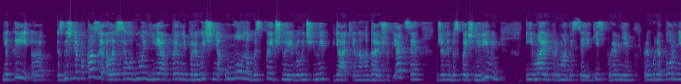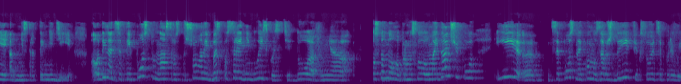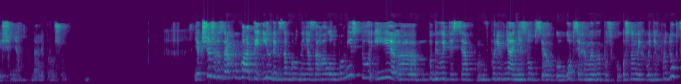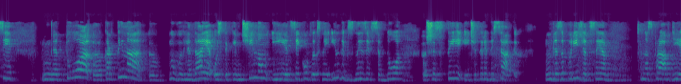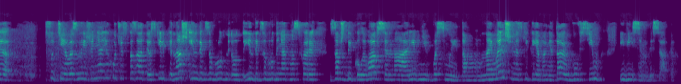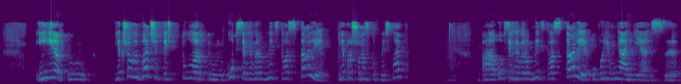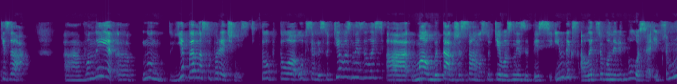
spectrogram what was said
який е, зниження показує, але все одно є певні перевищення умовно безпечної величини в 5. Я нагадаю, що 5 – це вже небезпечний рівень і мають прийматися якісь певні регуляторні адміністративні дії. Одинадцятий пост у нас розташований в безпосередній близькості до е, основного промислового майданчику, і е, це пост, на якому завжди фіксуються перевищення. Далі прошу. Якщо ж розрахувати індекс забруднення загалом по місту і е, подивитися в порівнянні з обсяг, обсягами випуску основних видів продукції, то е, картина е, ну, виглядає ось таким чином, і цей комплексний індекс знизився до 6,4. Ну, для Запоріжжя це насправді суттєве зниження, я хочу сказати, оскільки наш індекс забруднення, індекс забруднення атмосфери завжди коливався на рівні 8. Там найменший, наскільки я пам'ятаю, був 7,8. І якщо ви бачите, то обсяги виробництва сталі, я прошу наступний слайд. Обсяги виробництва сталі у порівнянні з кіза вони е, ну, є певна суперечність. Тобто обсяги суттєво знизились, а мав би так же само суттєво знизитись індекс, але цього не відбулося. І цьому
